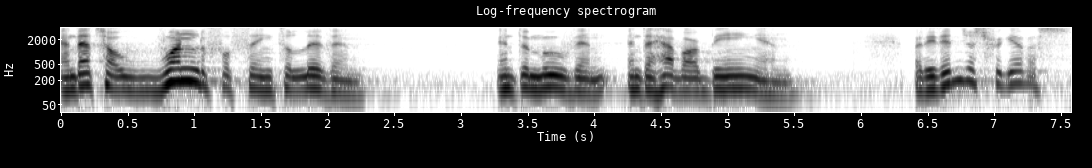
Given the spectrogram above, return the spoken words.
And that's a wonderful thing to live in and to move in and to have our being in. But He didn't just forgive us,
